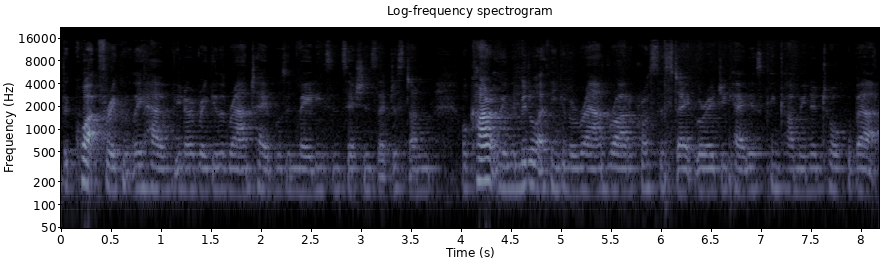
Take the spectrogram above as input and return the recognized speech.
they quite frequently have you know regular roundtables and meetings and sessions. They've just done, well, currently in the middle, I think, of a round right across the state where educators can come in and talk about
